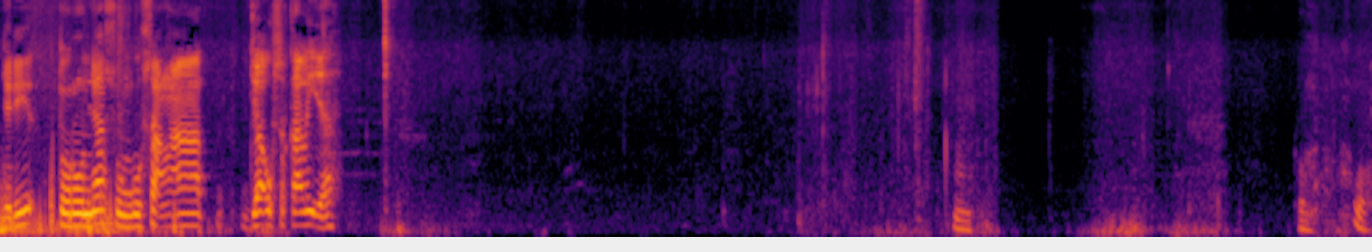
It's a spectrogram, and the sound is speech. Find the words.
Jadi turunnya sungguh sangat jauh sekali ya Hmm. Uh.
